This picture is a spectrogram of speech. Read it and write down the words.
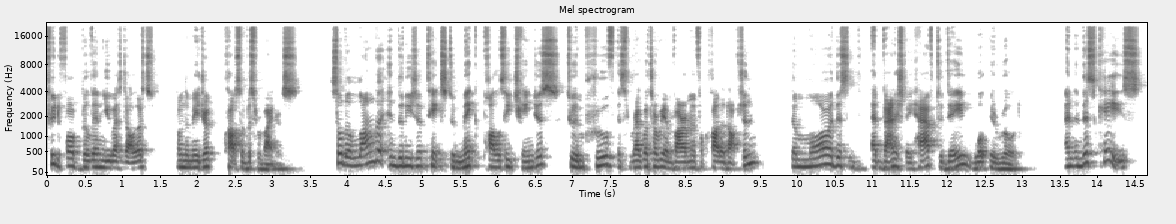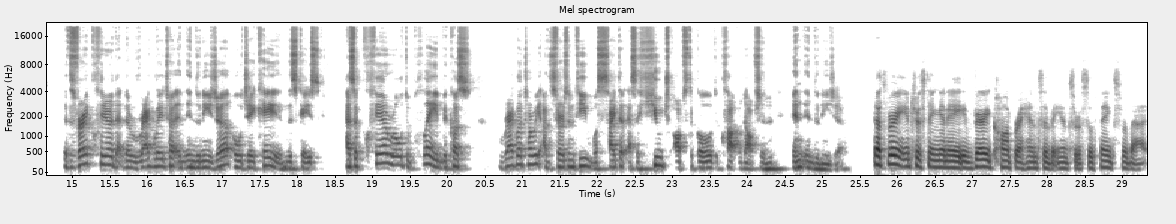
three to four billion US dollars from the major cloud service providers. So, the longer Indonesia takes to make policy changes to improve its regulatory environment for cloud adoption, the more this advantage they have today will erode. And in this case, it's very clear that the regulator in Indonesia, OJK in this case, has a clear role to play because regulatory uncertainty was cited as a huge obstacle to cloud adoption in Indonesia. That's very interesting and a very comprehensive answer. So thanks for that.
